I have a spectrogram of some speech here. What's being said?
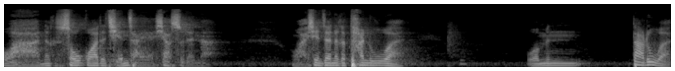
哇，那个搜刮的钱财吓死人了！哇，现在那个贪污啊，我们大陆啊，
